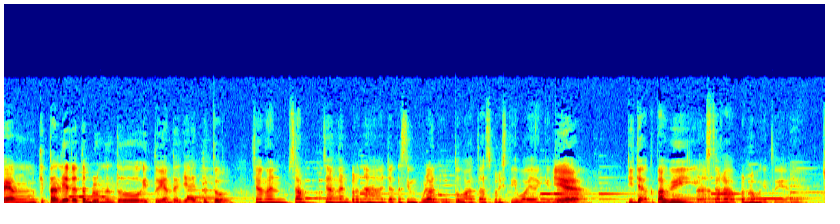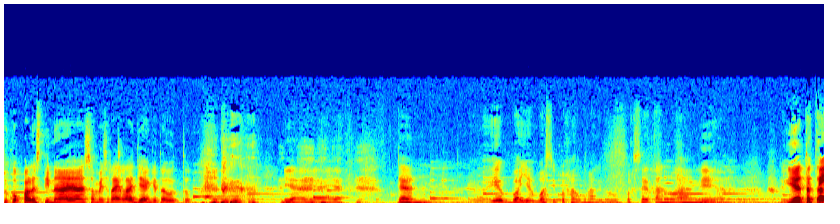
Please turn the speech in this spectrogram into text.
yang kita lihat itu belum tentu itu yang terjadi. Betul. jangan sam- jangan pernah ada kesimpulan utuh atas peristiwa yang kita Iya. tidak ketahui Nah. secara penuh gitu ya Iya. Cukup Palestina ya sama Israel aja yang kita utuh. Iya iya iya. Dan ya banyak pasti perang-perang itu persetan lah gitu. Iya. Iya, Kita tapi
